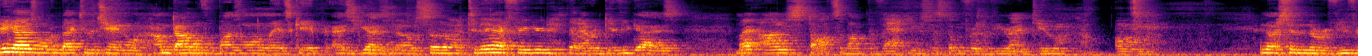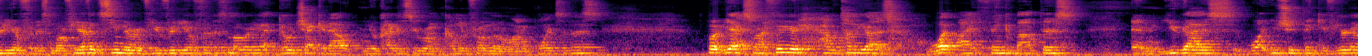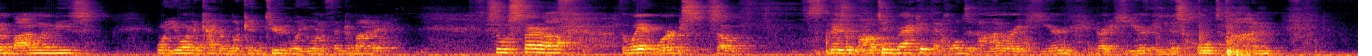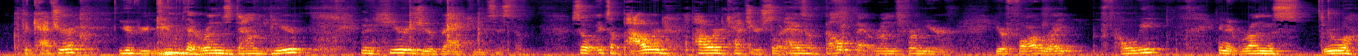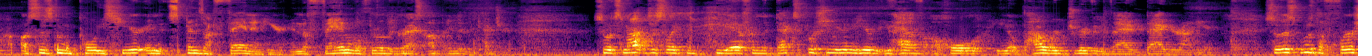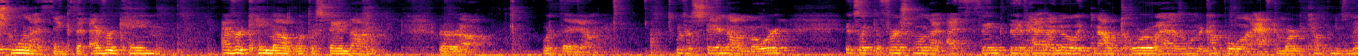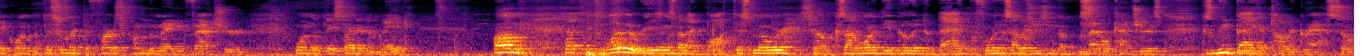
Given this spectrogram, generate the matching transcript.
Hey guys, welcome back to the channel. I'm Dom with Lawn Landscape, as you guys know. So uh, today I figured that I would give you guys my honest thoughts about the vacuum system for the V-Ride 2. Um, I know I said in the review video for this mower, if you haven't seen the review video for this mower yet, go check it out and you'll kind of see where I'm coming from in a lot of points of this. But yeah, so I figured I would tell you guys what I think about this and you guys what you should think if you're gonna buy one of these what you want to kind of look into and what you want to think about it. So we'll start off the way it works. So there's a mounting bracket that holds it on right here, right here, and this holds on the catcher. You have your tube that runs down here, and then here is your vacuum system. So it's a powered powered catcher. So it has a belt that runs from your your far right pulley, and it runs through a system of pulleys here and it spins a fan in here and the fan will throw the grass up into the catcher. So it's not just like the, the air from the decks pushing you in here, but you have a whole, you know, power driven bag, bagger on here. So this was the first one I think that ever came, ever came out with a stand on, or uh, with a, um, with a stand on mower it's like the first one that I think they've had. I know like now Toro has one, a couple aftermarket companies make one, but this was like the first from the manufacturer one that they started to make. Um, that's it's one of the reasons that I bought this mower. So, because I wanted the ability to bag. Before this, I was using the metal catchers because we bag a ton of grass. So,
